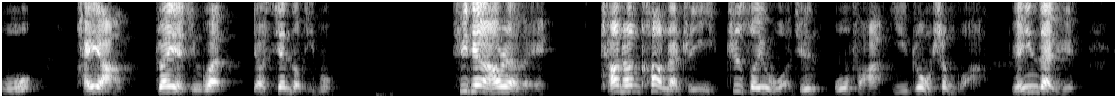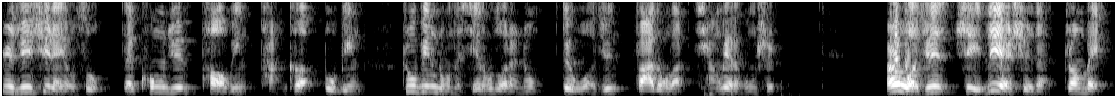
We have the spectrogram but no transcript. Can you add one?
五、培养专业军官要先走一步。徐廷瑶认为，长城抗战之役之所以我军无法以众胜寡，原因在于日军训练有素，在空军、炮兵、坦克、步兵诸兵种的协同作战中，对我军发动了强烈的攻势。而我军是以劣势的装备，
